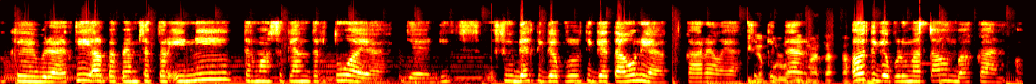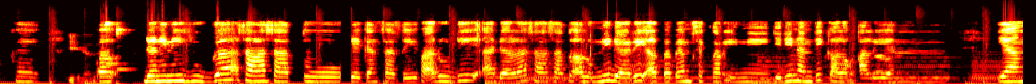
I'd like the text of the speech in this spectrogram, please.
Oke, berarti LPPM sektor ini termasuk yang tertua ya. Jadi sudah 33 tahun ya, Karel ya. 35 Sekitar, tahun. Oh, 35 tahun bahkan. Oke. Iya. Dan ini juga salah satu dekan satu Pak Rudi adalah salah satu alumni dari LPPM sektor ini. Jadi nanti kalau oh, kalian yang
